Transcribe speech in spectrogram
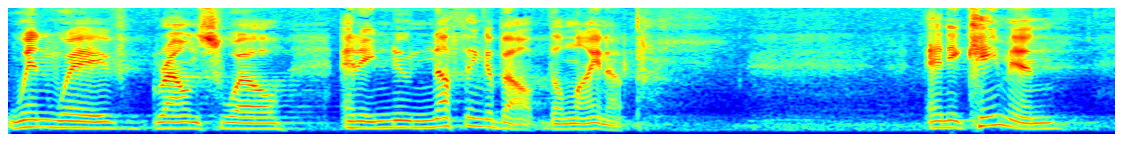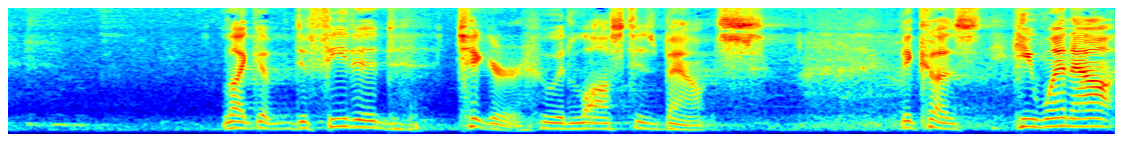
wind wave, ground swell, and he knew nothing about the lineup. And he came in like a defeated Tigger who had lost his bounce because he went out,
